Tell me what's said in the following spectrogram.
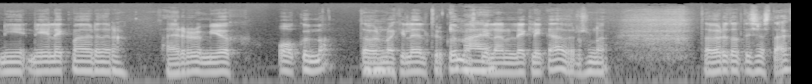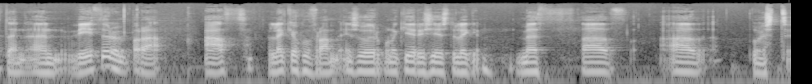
ný, nýja leikmaður þeirra, þær eru mjög og gumma, það verður nú ekki leðilt fyrir gumma að Nei. spila en leik líka, það verður svona það verður alltaf sérstakt en, en við þurfum bara að leggja okkur fram eins og við erum búin að gera í síðustu leikjum. Með það að þú veist,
